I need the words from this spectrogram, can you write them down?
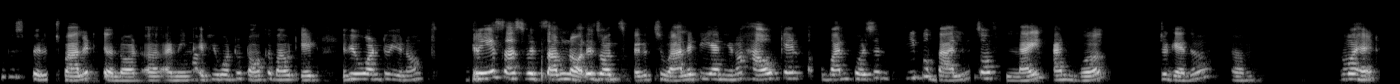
into spirituality a lot. Uh, I mean, if you want to talk about it, if you want to, you know, grace us with some knowledge on spirituality and you know how can one person keep a balance of life and work together um, Go ahead.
